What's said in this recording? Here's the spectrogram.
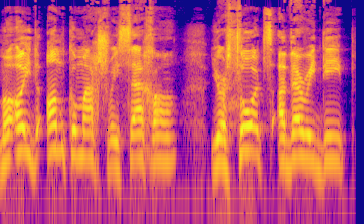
Omkumach Your thoughts are very deep.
